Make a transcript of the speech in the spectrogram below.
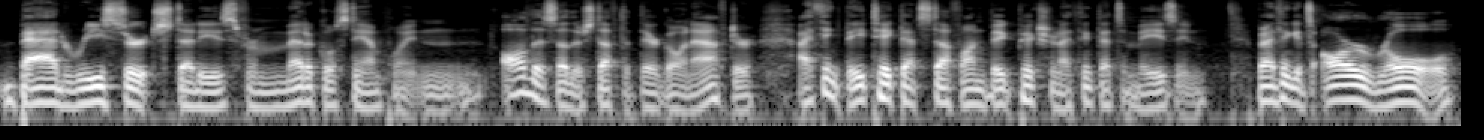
bad research studies from medical standpoint and all this other stuff that they're going after. I think they take that stuff on big picture, and I think that's amazing. But I think it's our role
